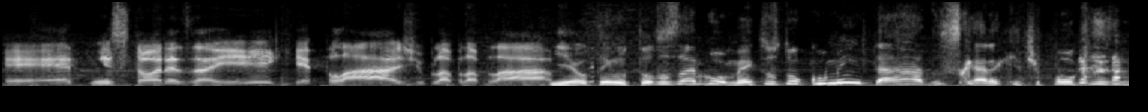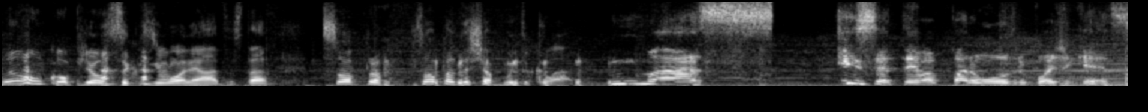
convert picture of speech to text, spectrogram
É, tem histórias aí que é plágio, blá blá blá. E eu tenho todos os argumentos documentados, cara, que tipo, o Kiss não copiou os secos e molhados, tá? Só pra, só pra deixar muito claro. Mas isso é tema para um outro podcast.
